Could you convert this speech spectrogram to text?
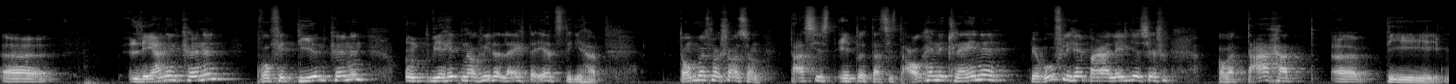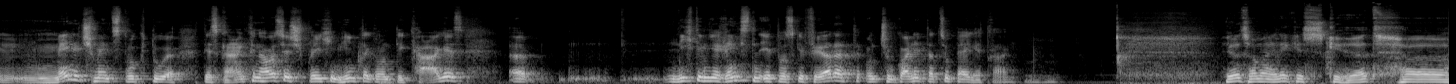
äh, lernen können, profitieren können und wir hätten auch wieder leichter Ärzte gehabt. Da muss man schon sagen, das ist etwas, das ist auch eine kleine berufliche Parallelgesellschaft, aber da hat die Managementstruktur des Krankenhauses, sprich im Hintergrund die Kages, äh, nicht im geringsten etwas gefördert und schon gar nicht dazu beigetragen. Ja, jetzt haben wir einiges gehört, äh,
